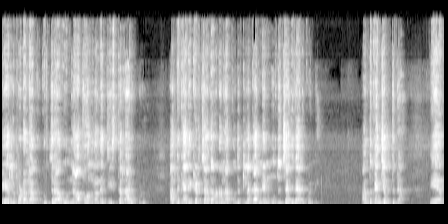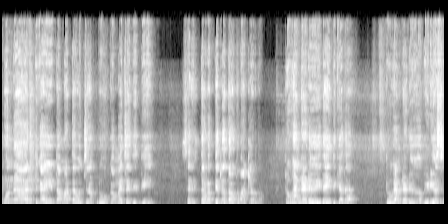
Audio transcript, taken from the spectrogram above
పేర్లు కూడా నాకు గుర్తురావు. నా ఫోన్లోనే తీస్తున్నారు ఇప్పుడు. అందుకని ఇక్కడ చదవడం నాకు కుదరట్లా. కానీ నేను ముందు చదివాను కొన్ని. అందుకని చెప్తున్నా. మొన్న అరటికాయ టమాటా వచ్చినప్పుడు ఒక అమ్మాయి చదివింది. సరే తర్వాత తిన్న తర్వాత మాట్లాడదాం. టూ హండ్రెడ్ ఇదైంది కదా? Two hundred videos.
